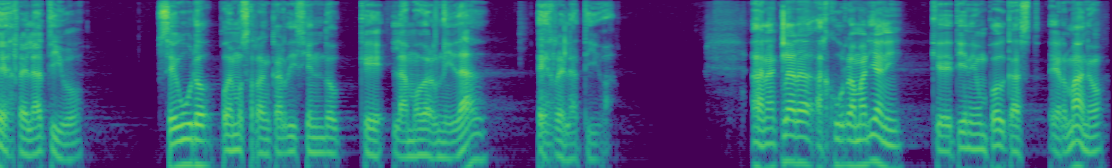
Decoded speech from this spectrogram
es relativo, seguro podemos arrancar diciendo que la modernidad es relativa. Ana Clara Ajurra Mariani, que tiene un podcast hermano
